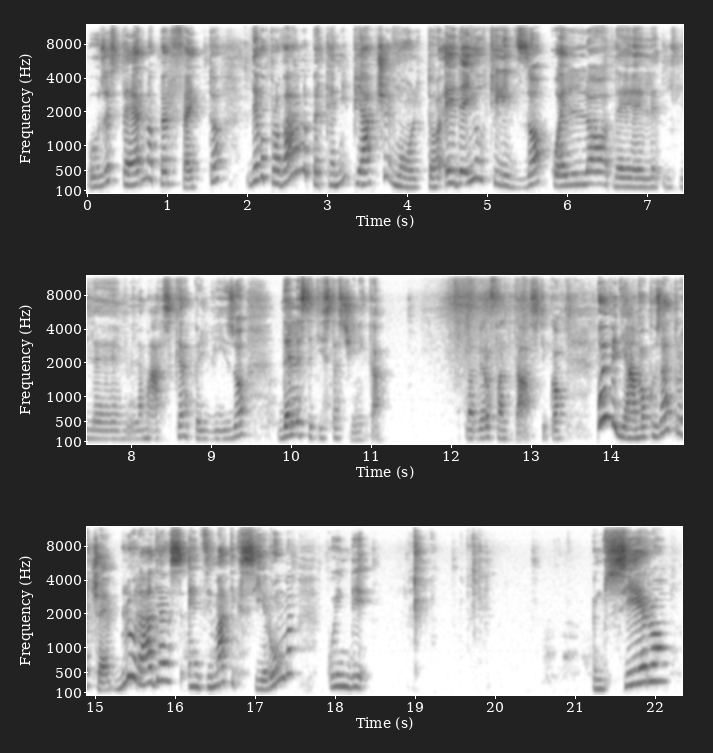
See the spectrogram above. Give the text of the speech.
uso esterno perfetto. Devo provarlo perché mi piace molto ed io utilizzo quello della maschera per il viso dell'estetista cinica. Davvero fantastico. Poi vediamo cos'altro c'è. Blue Radiance Enzymatic Serum quindi un siero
